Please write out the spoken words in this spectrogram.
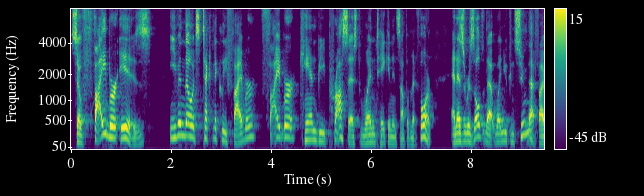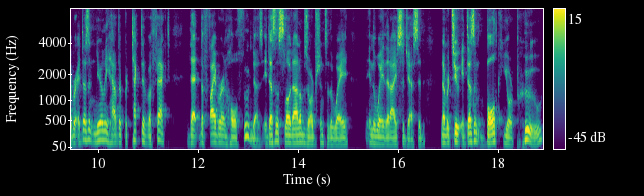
So, fiber is, even though it's technically fiber, fiber can be processed when taken in supplement form. And as a result of that, when you consume that fiber, it doesn't nearly have the protective effect that the fiber in whole food does. It doesn't slow down absorption to the way in the way that I suggested. Number two, it doesn't bulk your poo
